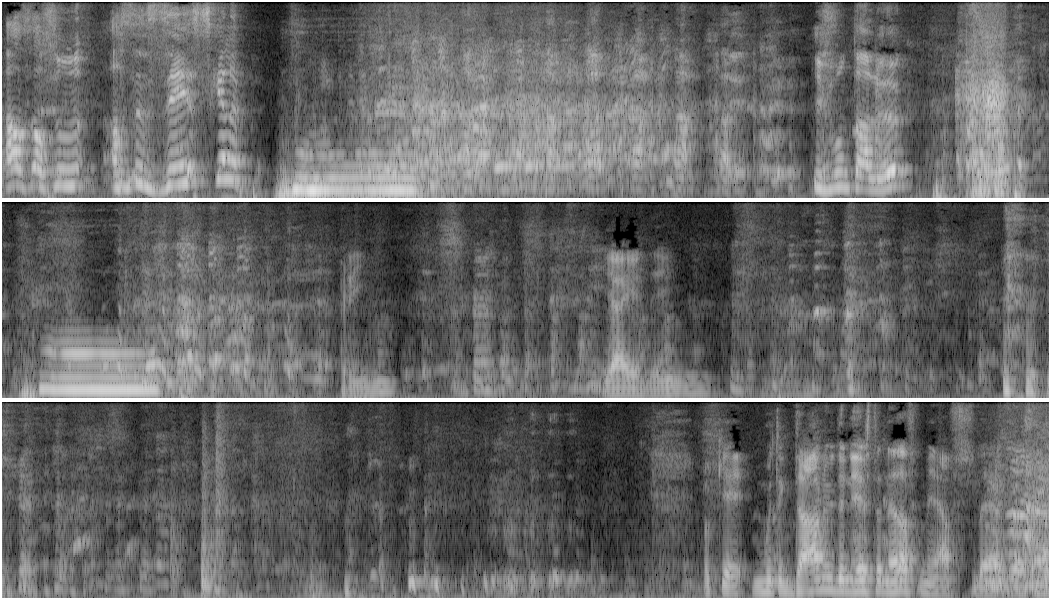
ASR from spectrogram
Als, als, een, als een zeeschelp. Die vond dat leuk. Prima. Ja, je ding. Oké, moet ik daar nu de eerste helft mee afsluiten? Dat is niet-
